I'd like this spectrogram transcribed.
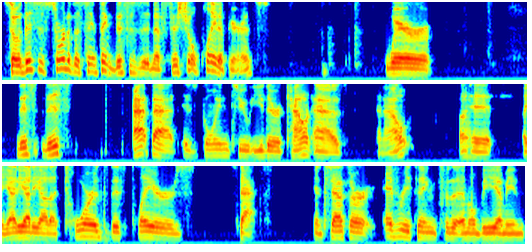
So this is sort of the same thing. This is an official plate appearance where this this at bat is going to either count as an out, a hit, a yada yada yada towards this player's stats. And stats are everything for the MLB. I mean,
